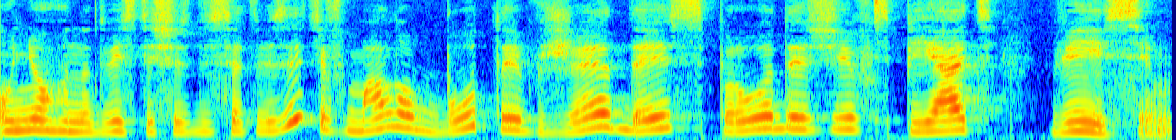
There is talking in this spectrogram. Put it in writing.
у нього на 260 візитів мало бути вже десь продажів 5-8.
